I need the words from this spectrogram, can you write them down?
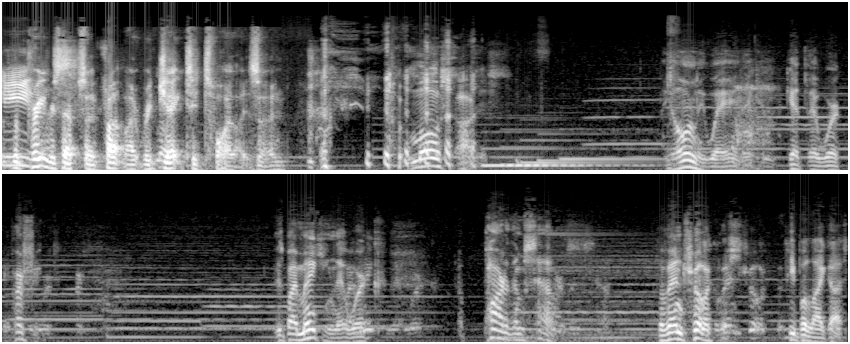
the previous episode felt like rejected Twilight Zone. Most artists, the only way they can get their work perfect is by making their work a part of themselves. For ventriloquists, people like us,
